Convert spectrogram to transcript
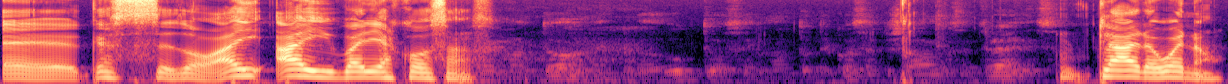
eh, qué sé yo, hay, hay varias cosas. Claro, bueno,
